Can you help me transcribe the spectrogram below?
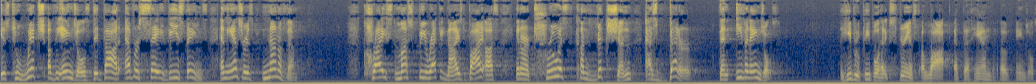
is to which of the angels did God ever say these things? And the answer is none of them. Christ must be recognized by us in our truest conviction as better than even angels. The Hebrew people had experienced a lot at the hand of angels.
